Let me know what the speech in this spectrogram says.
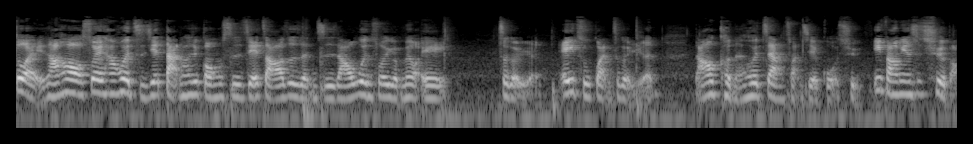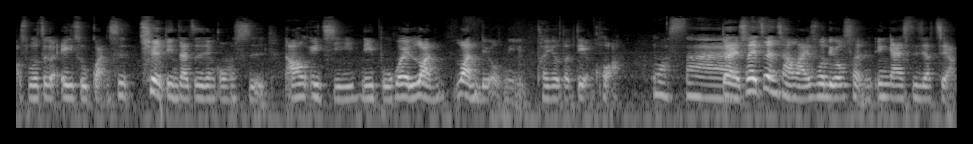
对，然后所以他会直接打电话去公司，直接找到这人资，然后问说有没有 A 这个人，A 主管这个人，然后可能会这样转接过去。一方面是确保说这个 A 主管是确定在这间公司，然后以及你不会乱乱留你朋友的电话。哇塞，，对，所以正常来说流程应该是要这样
